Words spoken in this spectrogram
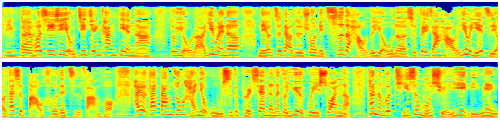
明白？对，或者是一些有机健康店啊，都有了，因为呢，你要知道，就是说，你吃的好的油呢是非常好，因为椰子油它是饱和的脂肪哈，还有它当中含有五十个 percent 的那个月桂酸呢，它能够提升我们血液里面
